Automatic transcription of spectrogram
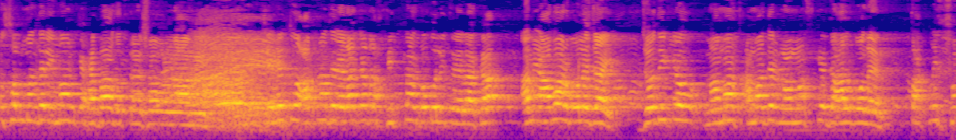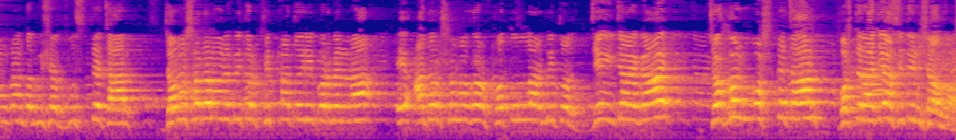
মুসলমানদের ইমানকে হেফাজত করে সবার নামে যেহেতু আপনাদের এলাকাটা ফিতনা কবলিত এলাকা, আমি আবার বলে যাই, যদি কেউ নামাজ, আমাদের নামাজকে জাল বলেন, তাকলিফ সংক্রান্ত বিষয় বুঝতে চান, জনসাধারণের ভিতর ফিতনা তৈরি করবেন না। এই আদর্শনগর ফতুল্লার ভিতর যেই জায়গায় যখন বসতে চান বসতে রাজি আসি তো ইনশাআল্লাহ।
